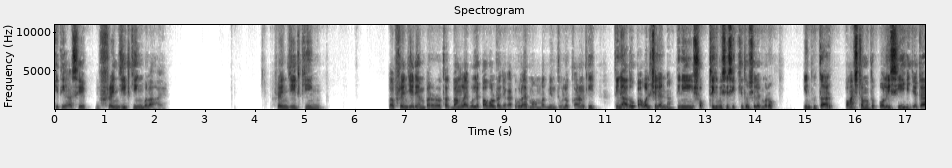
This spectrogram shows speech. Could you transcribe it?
ইতিহাসে ফ্রেঞ্জিড কিং বলা হয়। Frenzied king. বা ফ্রেঞ্জিড এম্পায়ার অর্থাৎ বাংলায় বললে পাগল রাজা। কাকে বলা হয়? মোহাম্মদ বিন তুগলক কারণ কি? তিনি আদৌ পাগল ছিলেন না। তিনি সব থেকে বেশি শিক্ষিত ছিলেন বরং কিন্তু তার পাঁচটা মতো পলিসি যেটা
